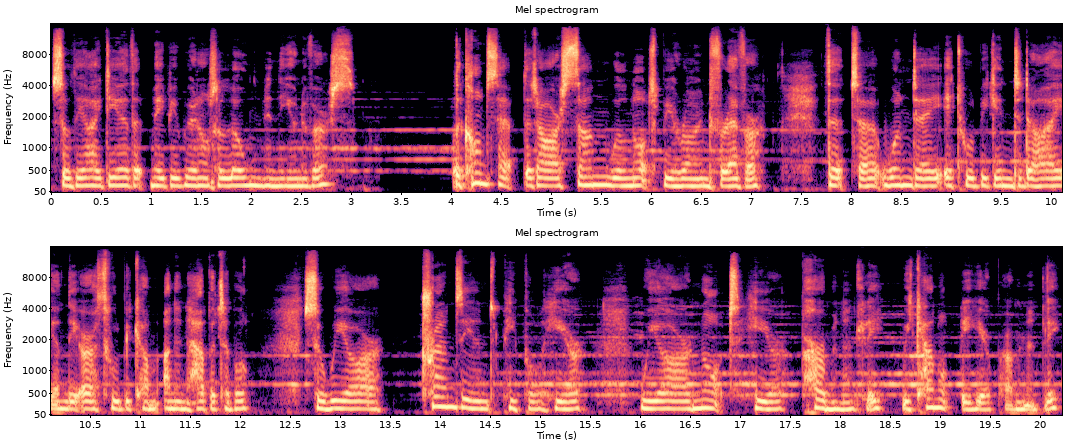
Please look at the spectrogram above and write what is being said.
So the idea that maybe we're not alone in the universe. The concept that our sun will not be around forever, that uh, one day it will begin to die and the earth will become uninhabitable. So we are transient people here. We are not here permanently. We cannot be here permanently.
